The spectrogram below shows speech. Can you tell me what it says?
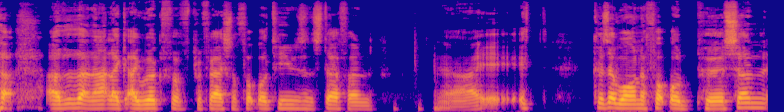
other than that, like I work for professional football teams and stuff, and uh, it because I want a football person,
